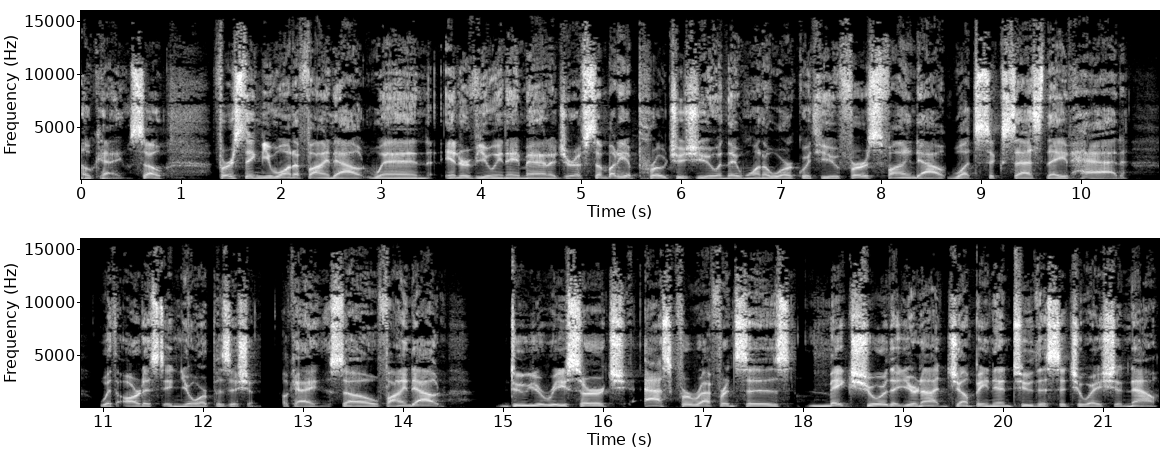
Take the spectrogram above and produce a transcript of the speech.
Okay. So, First thing you want to find out when interviewing a manager, if somebody approaches you and they want to work with you, first find out what success they've had with artists in your position. Okay. So find out do your research, ask for references, make sure that you're not jumping into this situation. Now,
